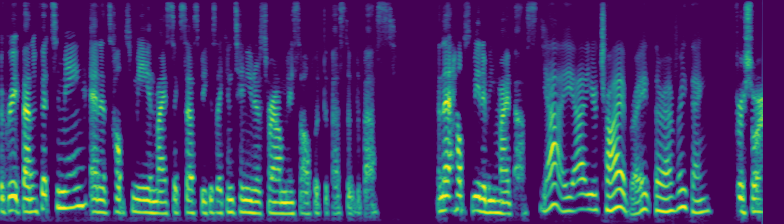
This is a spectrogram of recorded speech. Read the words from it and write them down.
a great benefit to me. And it's helped me in my success because I continue to surround myself with the best of the best. And that helps me to be my best. Yeah. Yeah. Your tribe, right? They're everything. For sure.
